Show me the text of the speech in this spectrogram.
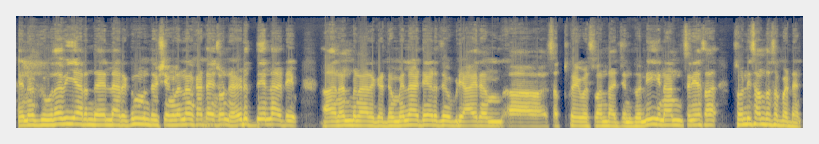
எனக்கு உதவியா இருந்த எல்லாருக்கும் இந்த விஷயங்களை நான் கட்டாயம் சொன்னேன். எடுத்து எல்லாட்டையும் ஆஹ் நண்பனா இருக்கட்டும் எல்லாட்டையும் எடுத்து இப்படி ஆயிரம் சப்ஸ்கிரைபர்ஸ் வந்தாச்சுன்னு சொல்லி நான் சரியா ச- சொல்லி சந்தோஷப்பட்டேன்.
